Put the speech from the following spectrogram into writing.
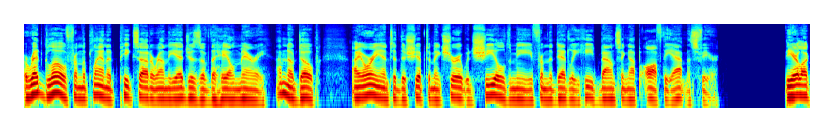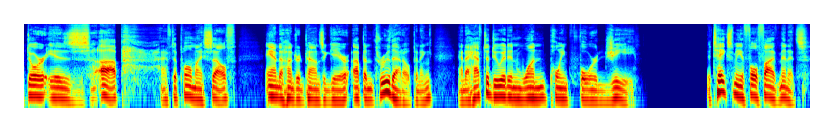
A red glow from the planet peeks out around the edges of the Hail Mary. I'm no dope. I oriented the ship to make sure it would shield me from the deadly heat bouncing up off the atmosphere. The airlock door is up. I have to pull myself and a hundred pounds of gear up and through that opening, and I have to do it in 1.4 G. It takes me a full five minutes.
